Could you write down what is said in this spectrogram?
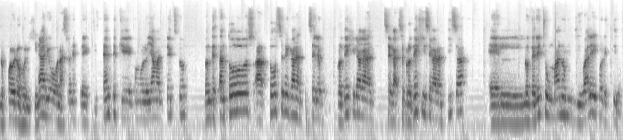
los pueblos originarios o naciones preexistentes, que como lo llama el texto, donde están todos, a todos se les, se les protege, y la, se, se, protege y se garantiza el, los derechos humanos individuales y colectivos.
